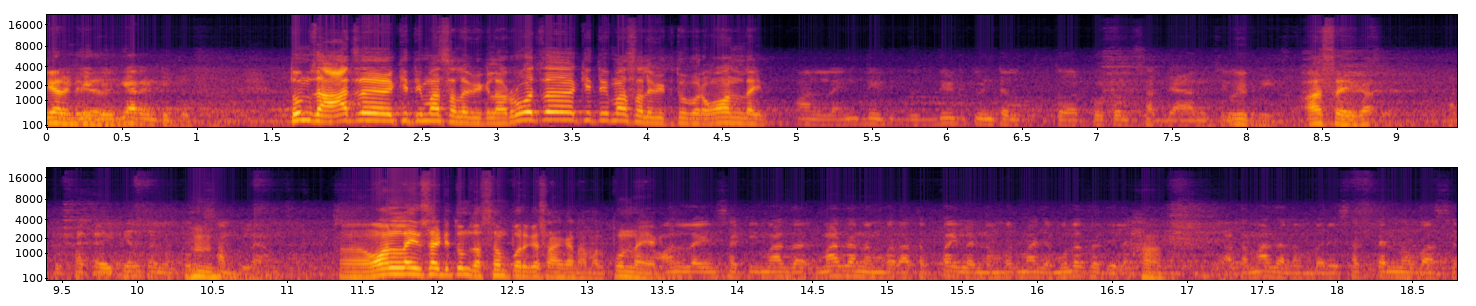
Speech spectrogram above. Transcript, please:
Guarantee देतो. गॅरंटी देतो. तुमचा आज किती मसाला विकला? रोज किती मसाला विकतो बरं ऑनलाईन ऑनलाईन दीड दीड क्विंटल टोटल सध्या आमची विक्री. असं आहे का? आता सकाळी केलं ना हं. तो संपला आमचा. ऑनलाईन साठी तुमचा संपर्क सांगा ना आम्हाला पुन्हा एकदा. ऑनलाईनसाठी माझा माझा नंबर आता पहिला नंबर माझ्या मुलाचा दिला हां. आता माझा नंबर आहे सत्त्याण्णव बासष्ट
